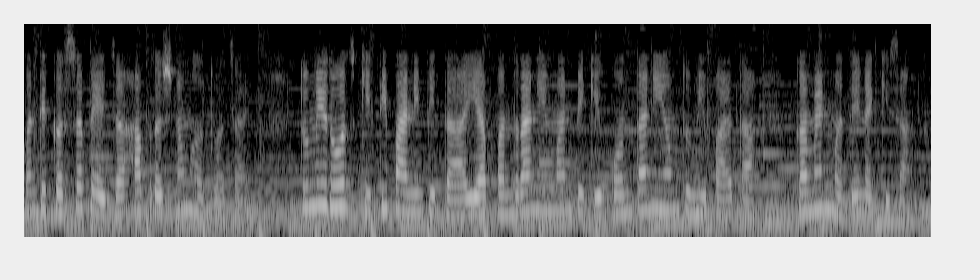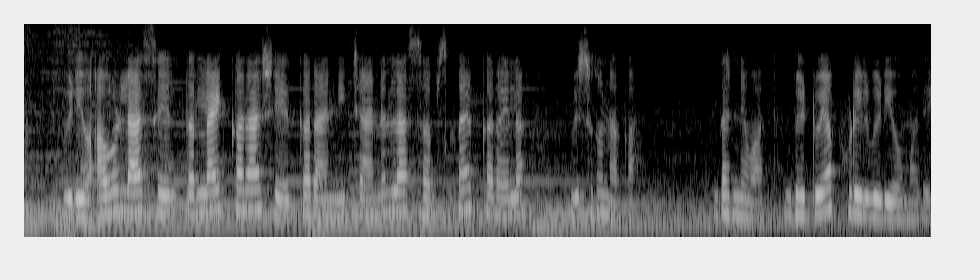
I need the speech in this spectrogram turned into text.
पण ते कसं प्यायचं हा प्रश्न महत्त्वाचा आहे. तुम्ही रोज किती पाणी पिता या पंधरा नियमांपैकी कोणता नियम तुम्ही पाळता कमेंटमध्ये नक्की सांगा. व्हिडिओ आवडला असेल तर लाईक करा शेअर करा आणि चॅनलला सबस्क्राईब करायला विसरू नका. धन्यवाद. भेटूया पुढील व्हिडिओमध्ये.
